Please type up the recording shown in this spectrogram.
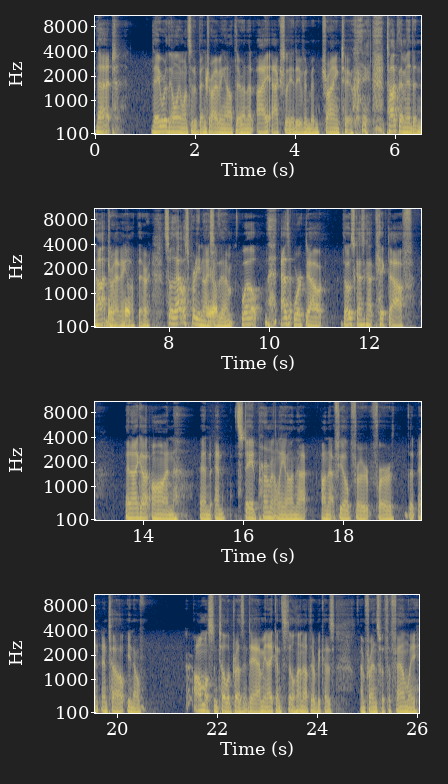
that they were the only ones that had been driving out there and that I actually had even been trying to talk them into not driving out there. So that was pretty nice yeah. of them. Well, as it worked out, those guys got kicked off and I got on and and stayed permanently on that on that field for for the until, you know, almost until the present day. I mean, I can still hunt out there because I'm friends with the family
